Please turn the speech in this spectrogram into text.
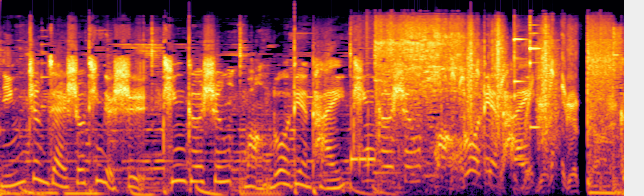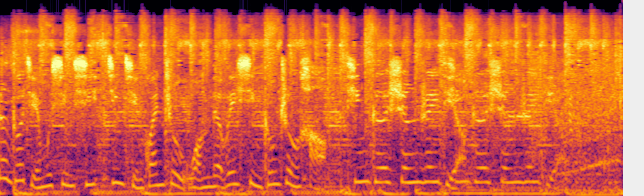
您正在收听的是听歌声网络电台。听歌声网络电台，更多节目信息，敬请关注我们的微信公众号“听歌声 Radio”。听歌声 Radio。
